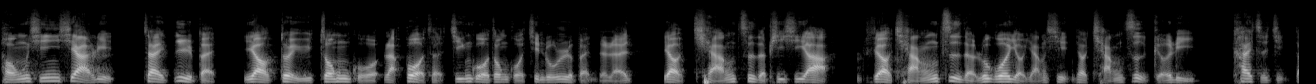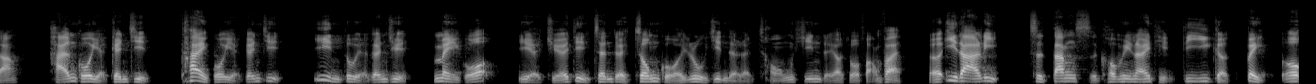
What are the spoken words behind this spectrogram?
重新下令在日本。要对于中国来或者经过中国进入日本的人，要强制的 PCR，要强制的，如果有阳性，要强制隔离。开始紧张，韩国也跟进，泰国也跟进，印度也跟进，美国也决定针对中国入境的人重新的要做防范。而意大利是当时 COVID-19 第一个被欧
